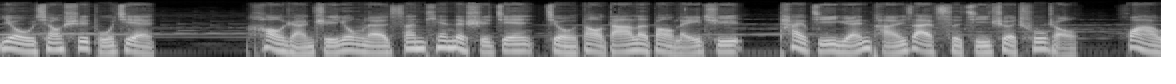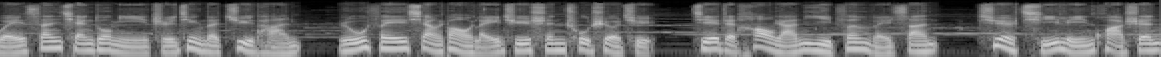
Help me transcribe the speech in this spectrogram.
又消失不见。”浩然只用了三天的时间就到达了暴雷区，太极圆盘再次急射出手，化为三千多米直径的巨盘，如飞向暴雷区深处射去。接着，浩然一分为三，血麒麟化身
